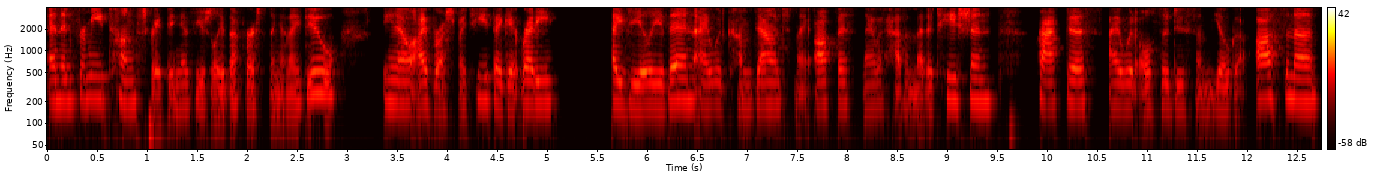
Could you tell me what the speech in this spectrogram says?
And then for me, tongue scraping is usually the first thing that I do. You know, I brush my teeth, I get ready. Ideally, then I would come down to my office and I would have a meditation practice. I would also do some yoga asana.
